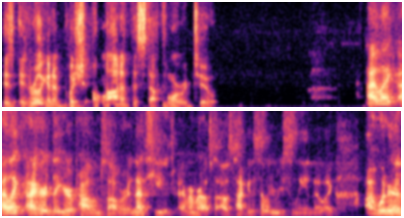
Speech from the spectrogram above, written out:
is, is really going to push a lot of this stuff forward too. I like I like I heard that you're a problem solver and that's huge. I remember I was, I was talking to somebody recently and they're like, I want to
